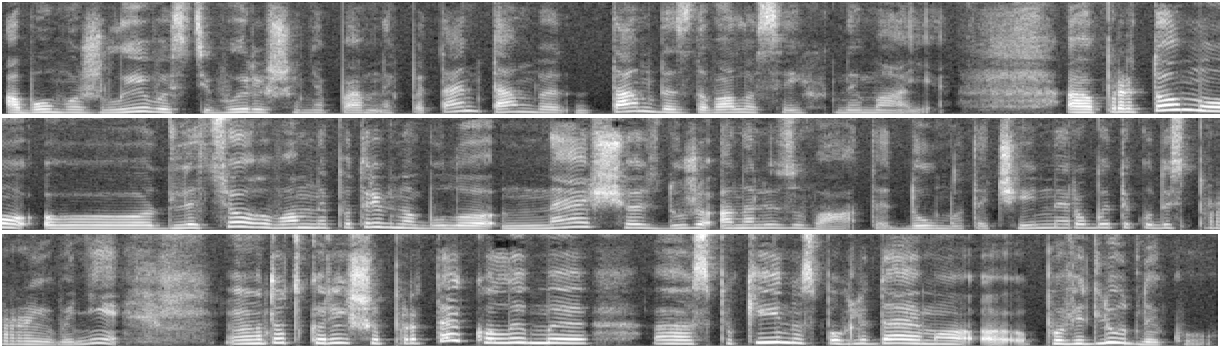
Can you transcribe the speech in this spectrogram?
або можливості вирішення певних питань там, там де здавалося, їх немає. При тому для цього вам не потрібно було не щось дуже аналізувати, думати чи не робити кудись прориви. Ні. Тут скоріше про те, коли ми е, спокійно споглядаємо е, по відлюднику.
